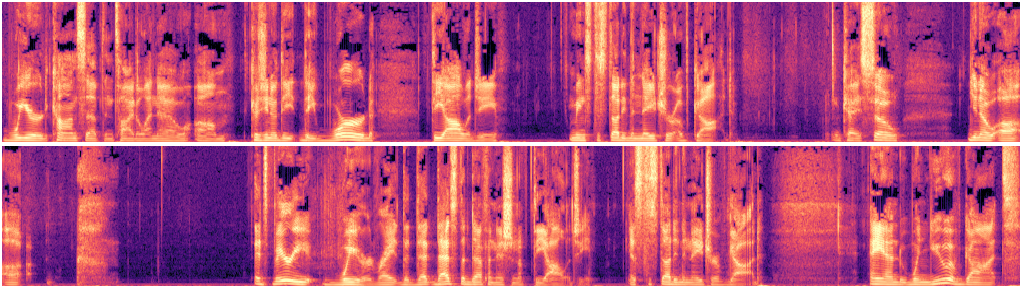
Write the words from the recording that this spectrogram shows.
weird concept and title, I know, because um, you know the the word theology means to study the nature of God. Okay, so you know, uh, uh, it's very weird, right? That that that's the definition of theology. It's to study the nature of God. And when you have got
